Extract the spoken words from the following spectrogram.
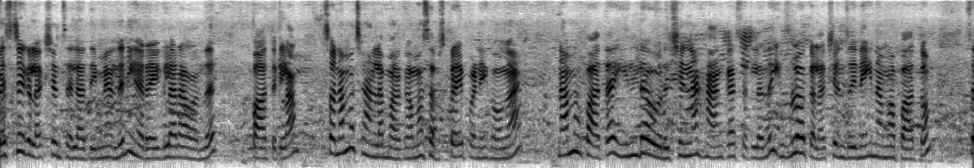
பெஸ்ட்டு கலெக்ஷன்ஸ் எல்லாத்தையுமே வந்து நீங்கள் ரெகுலராக வந்து பார்த்துக்கலாம். ஸோ நம்ம சேனலை மறக்காமல் சப்ஸ்கிரைப் பண்ணிக்கோங்க. நம்ம பார்த்தா இந்த ஒரு சின்ன ஹேங்கர் செட்லேருந்து இவ்வளோ கலெக்ஷன்ஸ் இன்றைக்கி நம்ம பார்த்தோம். ஸோ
